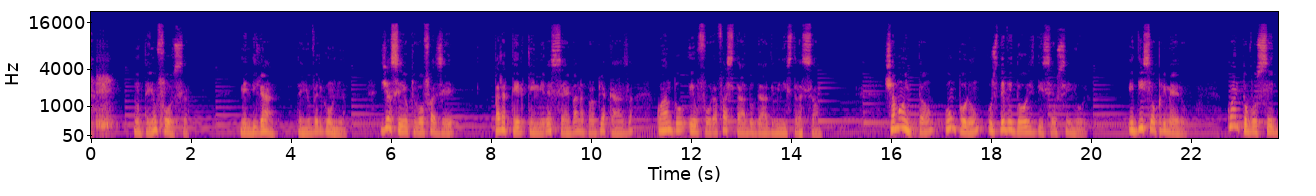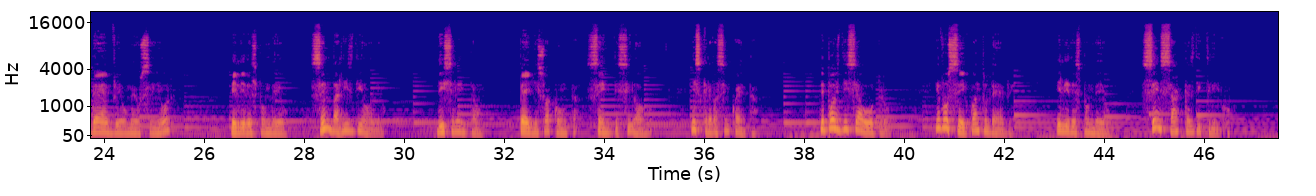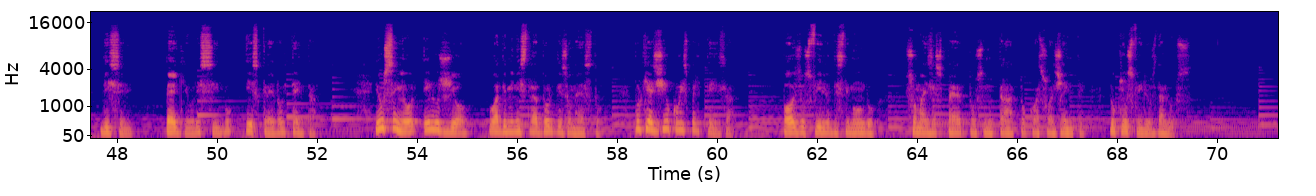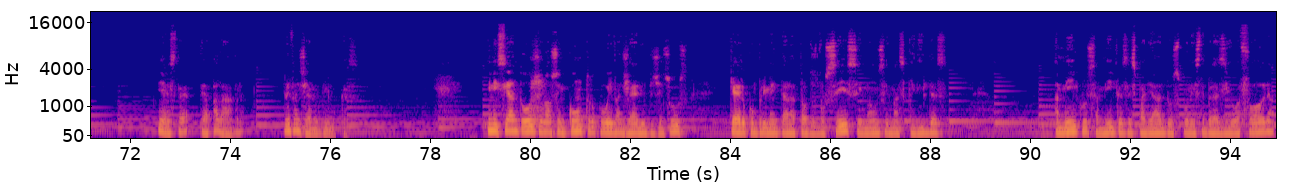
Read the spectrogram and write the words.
Não tenho força. Mendigar? Tenho vergonha já sei o que vou fazer para ter quem me receba na própria casa quando eu for afastado da administração. Chamou então, um por um, os devedores de seu senhor e disse ao primeiro: Quanto você deve ao meu senhor? Ele respondeu: Cem barris de óleo. Disse-lhe então: Pegue sua conta, sente-se logo e escreva 50. Depois disse a outro: E você quanto deve? Ele respondeu: Cem sacas de trigo. Disse-lhe: Pegue o recibo e escreva 80. E o Senhor elogiou o administrador desonesto, porque agiu com esperteza. Pois os filhos deste mundo são mais espertos no trato com a sua gente do que os filhos da luz. E esta é a palavra do Evangelho de Lucas. Iniciando hoje o nosso encontro com o Evangelho de Jesus, quero cumprimentar a todos vocês, irmãos e irmãs queridas, amigos, amigas espalhados por este Brasil afora,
